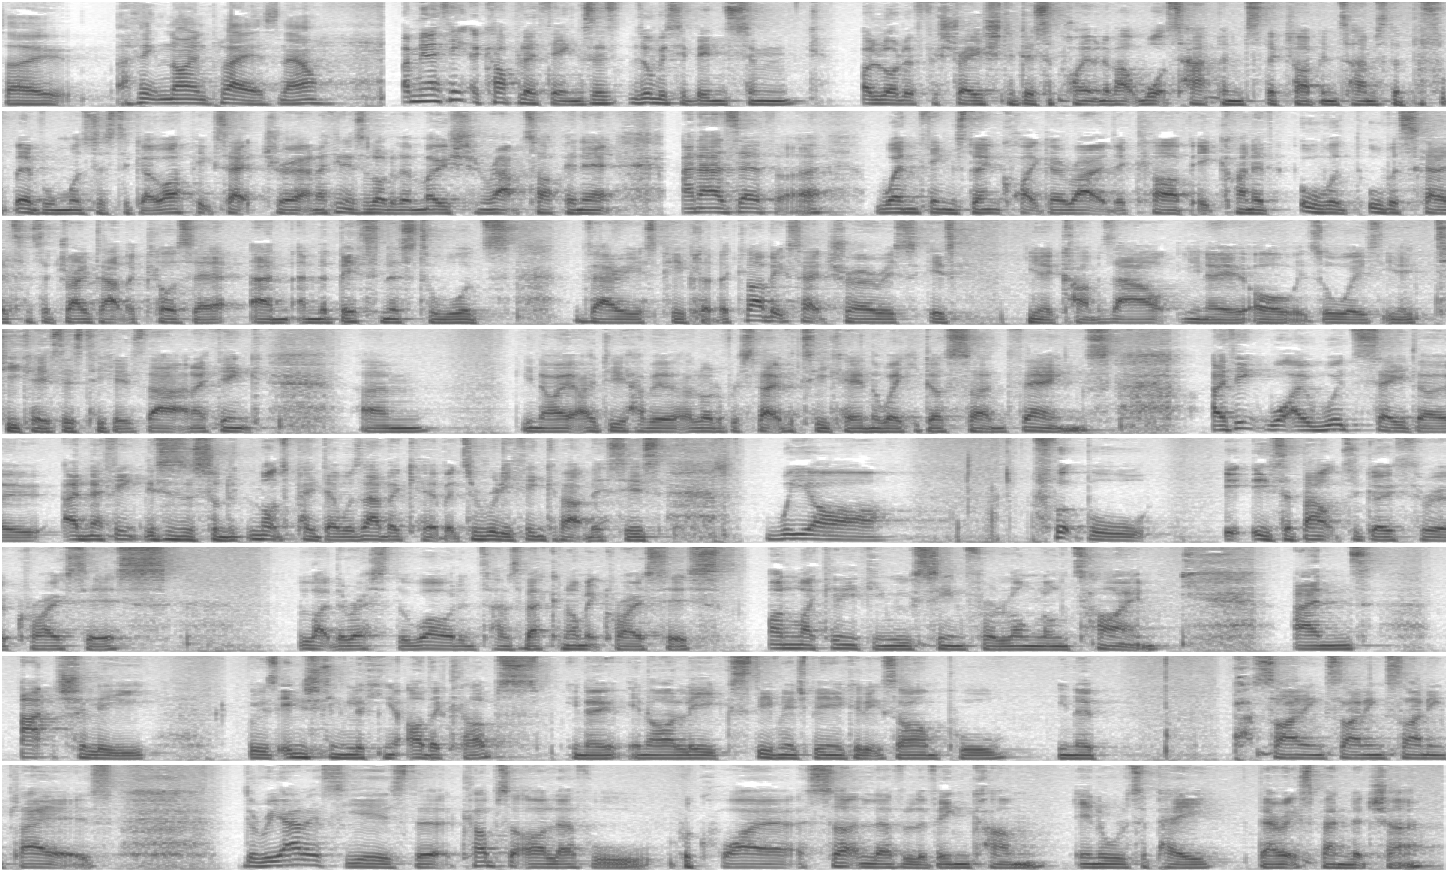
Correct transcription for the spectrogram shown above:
so I think nine players now. I mean, I think a couple of things. There's obviously been some a lot of frustration and disappointment about what's happened to the club in terms of the everyone wants us to go up, etc. And I think there's a lot of emotion wrapped up in it. And as ever, when things don't quite go right at the club, it kind of all the, all the skeletons are dragged out the closet, and, and the bitterness towards various people at the club, etc. is is you know comes out. You know, oh, it's always you know TK this, TK that, and I think. Um, you know, I, I do have a, a, lot of respect for TK in the way he does certain things. I think what I would say though, and I think this is a sort of not to play devil's advocate, but to really think about this is we are football is about to go through a crisis like the rest of the world in terms of economic crisis, unlike anything we've seen for a long, long time. And actually, it was interesting looking at other clubs, you know, in our league, Stevenage being a good example, you know, signing, signing, signing players the reality is that clubs at our level require a certain level of income in order to pay their expenditure.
